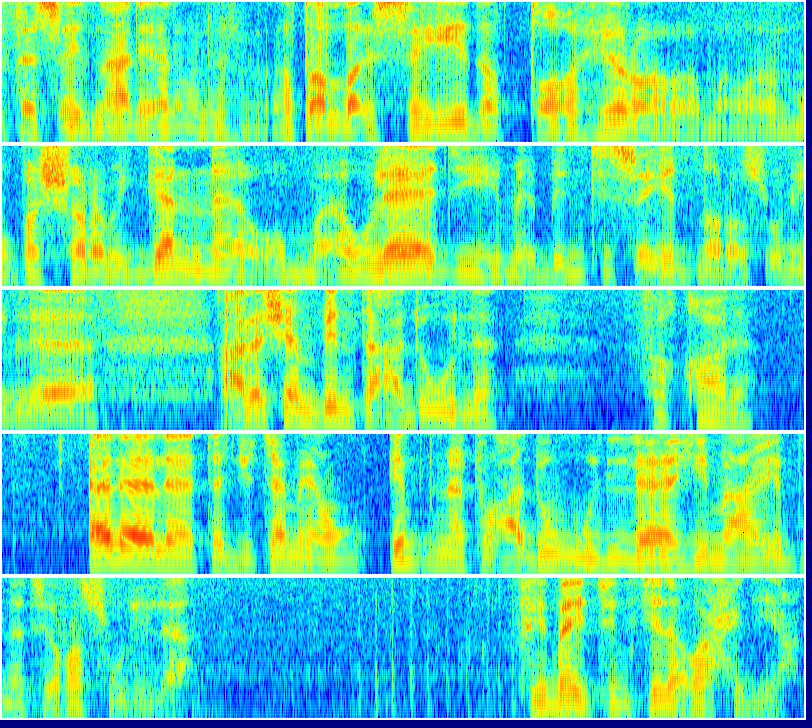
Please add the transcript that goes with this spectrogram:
فسيدنا علي قال "أنا أطلق السيدة الطاهرة المبشرة بالجنة أم أولادي بنت سيدنا رسول الله علشان بنت عدو الله. فقال ألا لا تجتمع ابنة عدو الله مع ابنة رسول الله؟ في بيت كده واحد يعني.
